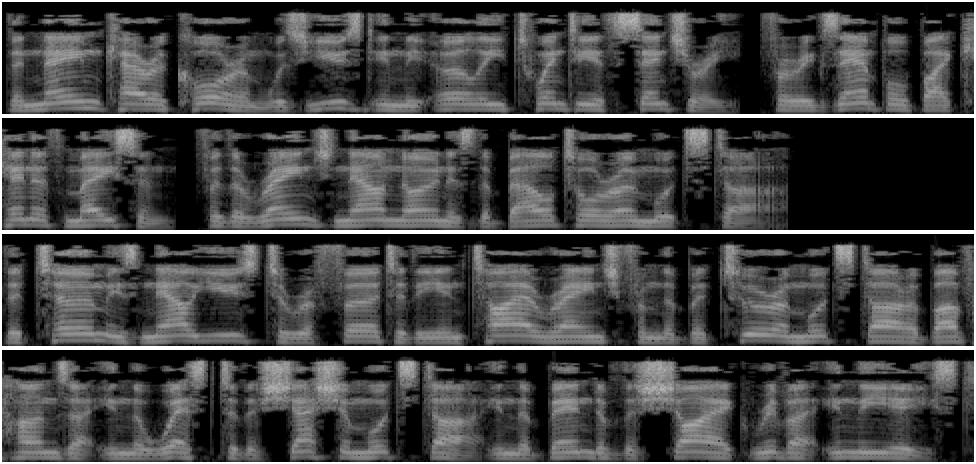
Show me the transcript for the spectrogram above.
The name Karakoram was used in the early 20th century, for example by Kenneth Mason, for the range now known as the Baltoro Muztagh. The term is now used to refer to the entire range from the Batura Muztagh above Hunza in the west to the Saser Muztagh in the bend of the Shyok River in the east.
